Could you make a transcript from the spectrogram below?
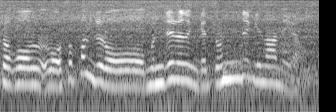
저걸로 스펀지로 문지르는 게 좀 힘들긴 하네요.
